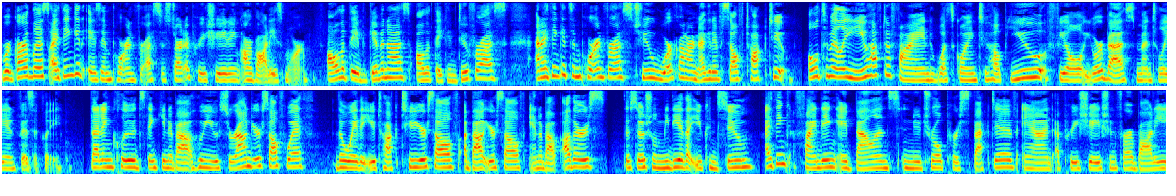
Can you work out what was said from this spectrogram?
Regardless, I think it is important for us to start appreciating our bodies more, all that they've given us, all that they can do for us. And I think it's important for us to work on our negative self talk too. Ultimately, you have to find what's going to help you feel your best mentally and physically. That includes thinking about who you surround yourself with, the way that you talk to yourself, about yourself, and about others, the social media that you consume. I think finding a balanced, neutral perspective and appreciation for our body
